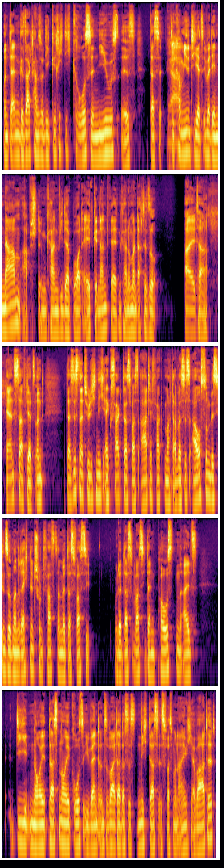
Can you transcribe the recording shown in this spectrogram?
und dann gesagt haben, so die richtig große News ist, dass ja. die Community jetzt über den Namen abstimmen kann, wie der Board Ape genannt werden kann. Und man dachte so, Alter, ernsthaft jetzt. Und das ist natürlich nicht exakt das, was Artefakt macht, aber es ist auch so ein bisschen so, man rechnet schon fast damit, dass was sie, oder das, was sie dann posten als die neu, das neue große Event und so weiter, dass es nicht das ist, was man eigentlich erwartet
